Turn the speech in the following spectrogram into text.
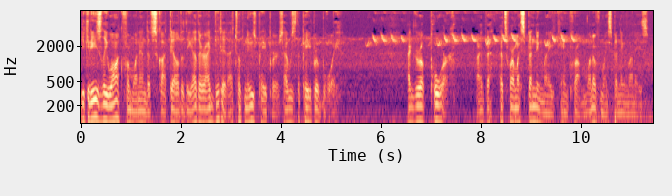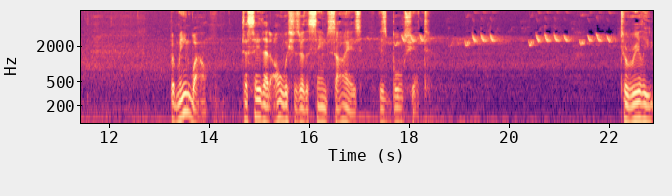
You could easily walk from one end of Scottdale to the other. I did it. I took newspapers. I was the paper boy. I grew up poor. Right? That's where my spending money came from, one of my spending monies. But meanwhile, to say that all wishes are the same size is bullshit. To really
